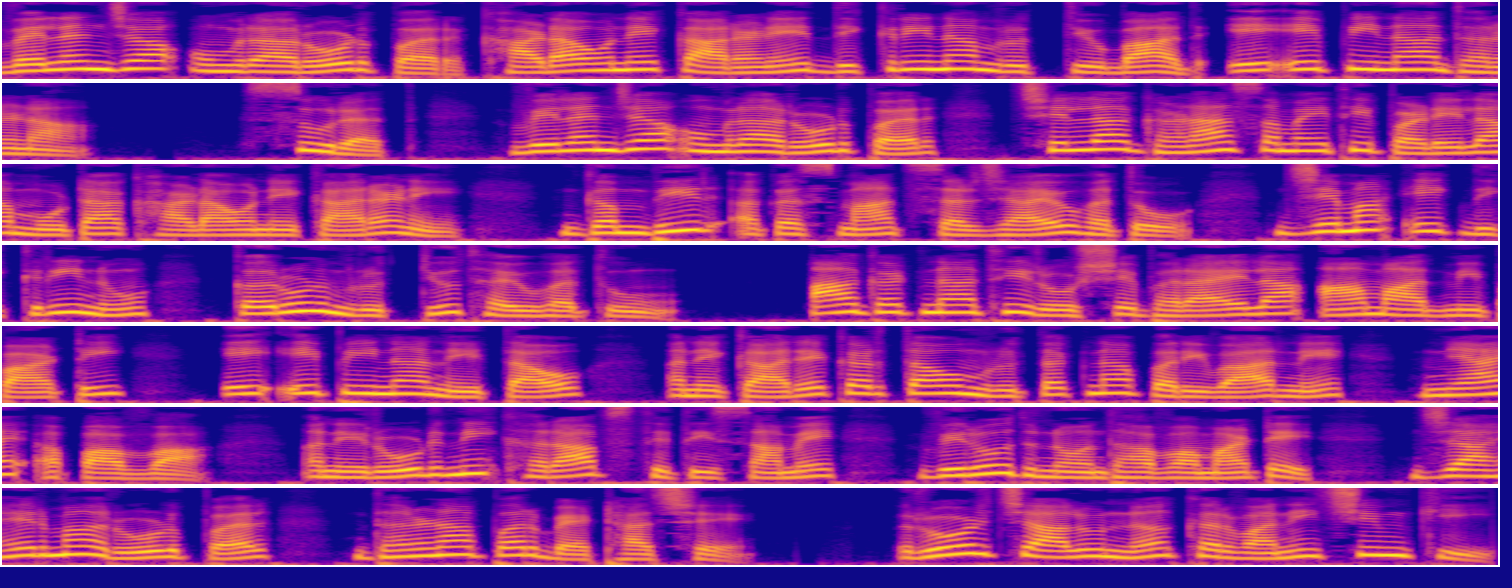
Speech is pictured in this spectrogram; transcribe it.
વેલંજા ઉમરા રોડ પર ખાડાઓને કારણે દીકરીના મૃત્યુ બાદ એએપીના ધરણા. સુરત, વેલંજા ઉમરા રોડ પર છેલ્લા ઘણા સમયથી પડેલા મોટા ખાડાઓને કારણે ગંભીર અકસ્માત સર્જાયો હતો, જેમાં એક દીકરીનું કરુણ મૃત્યુ થયું હતું. આ ઘટનાથી રોષે ભરાયેલા આમ આદમી પાર્ટી, એએપીના નેતાઓ અને કાર્યકર્તાઓ મૃતકના પરિવારને ન્યાય અપાવવા અને રોડની ખરાબ સ્થિતિ સામે વિરોધ નોંધાવવા માટે જાહેરમાં રોડ પર ધરણા પર બેઠા છે. રોડ ચાલુ ન કરવાની ચીમકી.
